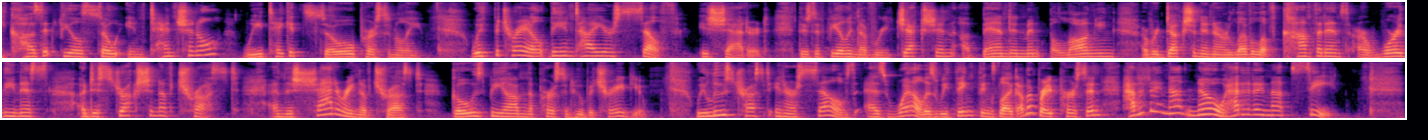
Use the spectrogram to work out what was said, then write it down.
because it feels so intentional, we take it so personally. With betrayal, the entire self is shattered. There's a feeling of rejection, abandonment, belonging, a reduction in our level of confidence, our worthiness, a destruction of trust. And the shattering of trust goes beyond the person who betrayed you. We lose trust in ourselves as well as we think things like, I'm a brave person. How did I not know? How did I not see?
